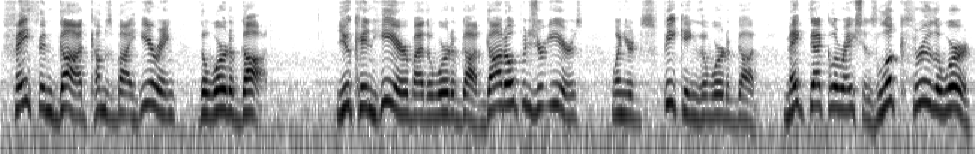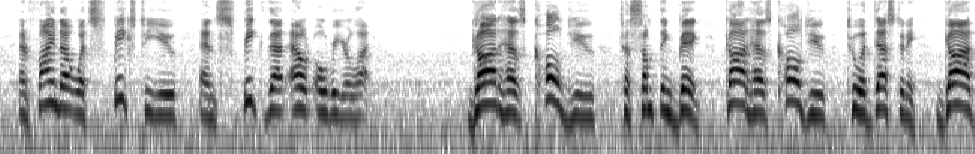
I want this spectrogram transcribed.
faith in God comes by hearing the word of God. You can hear by the word of God. God opens your ears when you're speaking the word of God. Make declarations. Look through the word and find out what speaks to you and speak that out over your life. God has called you to something big. God has called you to a destiny. God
